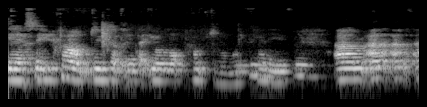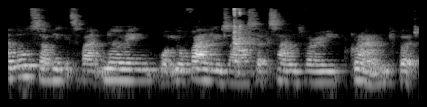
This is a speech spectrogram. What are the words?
Yeah, so you can't do something that you're not comfortable with, can you? Um, and, and, and also, I think it's about knowing what your values are. So it sounds very grand, but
